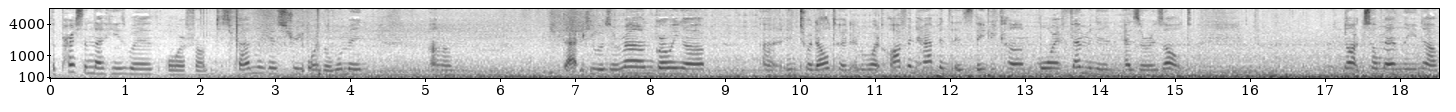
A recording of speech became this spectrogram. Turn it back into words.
the person that he's with, or from just family history, or the woman um, that he was around growing up uh, into adulthood. And what often happens is they become more feminine as a result not so manly enough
